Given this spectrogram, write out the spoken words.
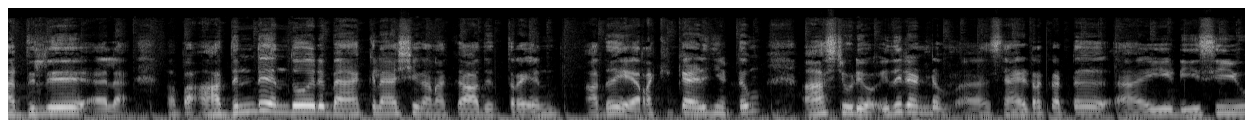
അതിൽ അല്ല. അപ്പൊ അതിന്റെ എന്തോ ഒരു ബാക്ക്ലാഷ് കണക്ക് അത് ഇത്ര അത് ഇറക്കി കഴിഞ്ഞിട്ടും ആ സ്റ്റുഡിയോ ഇത് രണ്ടും സ്നൈഡർ കട്ട് ഈ ഡി സി യു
